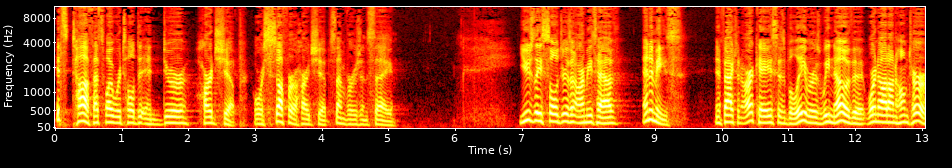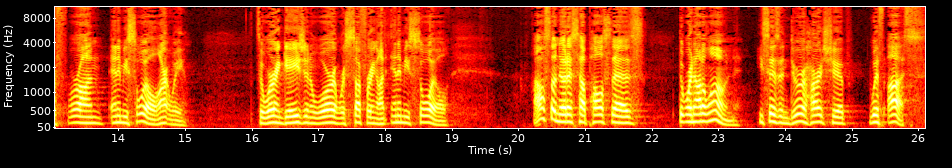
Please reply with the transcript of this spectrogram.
It's tough. That's why we're told to endure hardship or suffer hardship, some versions say. Usually soldiers and armies have enemies. In fact, in our case, as believers, we know that we're not on home turf. We're on enemy soil, aren't we? So we're engaged in a war and we're suffering on enemy soil. I also notice how Paul says that we're not alone. He says, endure hardship with us.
